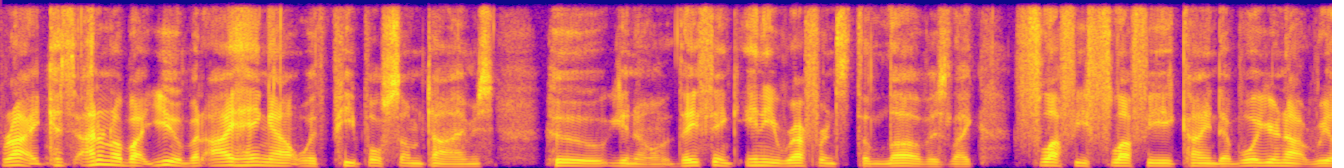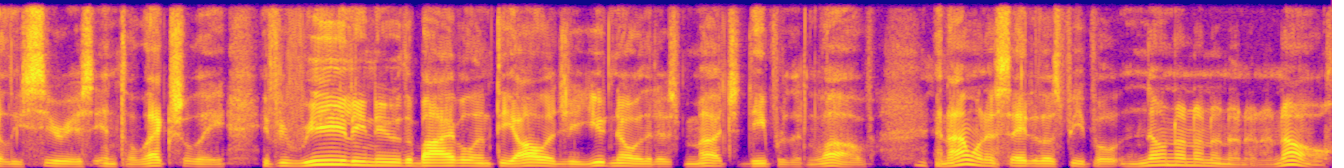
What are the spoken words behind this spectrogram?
right. Because I don't know about you, but I hang out with people sometimes who, you know, they think any reference to love is like fluffy, fluffy kind of, well, you're not really serious intellectually. If you really knew the Bible and theology, you'd know that it's much deeper than love. And I want to say to those people, no, no, no, no, no, no, no, no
